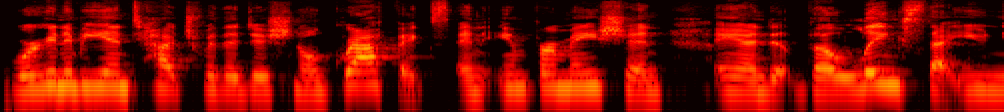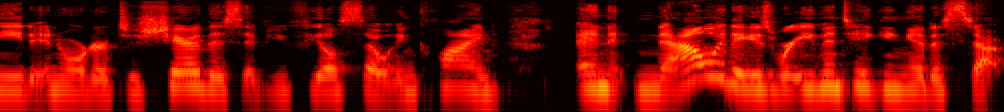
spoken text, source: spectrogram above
We're going to be in touch with additional graphics and information and the links that you need in order to share this if you feel so inclined. And nowadays, we're even taking it a step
